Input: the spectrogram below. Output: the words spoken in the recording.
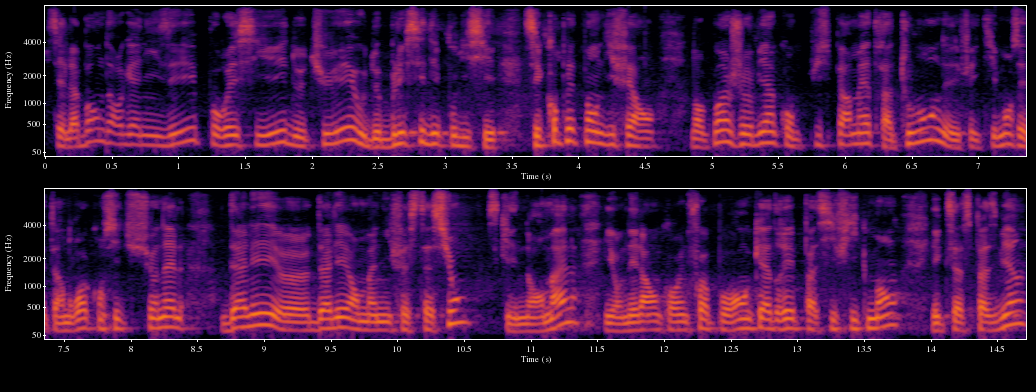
c'est la bande organisée pour essayer de tuer ou de blesser des policiers. C'est complètement différent. Donc moi, je veux bien qu'on puisse permettre à tout le monde, et effectivement, c'est un droit constitutionnel d'aller euh, en manifestation, ce qui est normal, et on est là encore une fois pour encadrer pacifiquement et que ça se passe bien.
